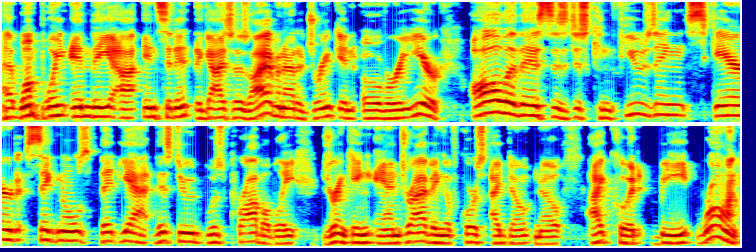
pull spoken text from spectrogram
At one point in the uh, incident, the guy says, I haven't had a drink in over a year. All of this is just confusing, scared signals that, yeah, this dude was probably drinking and driving. Of course, I don't know. I could be wrong.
